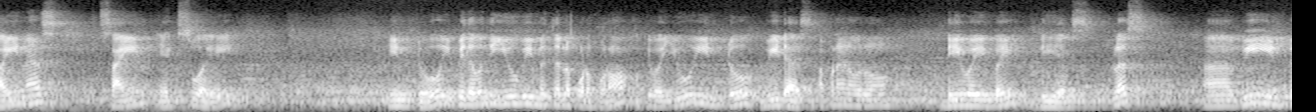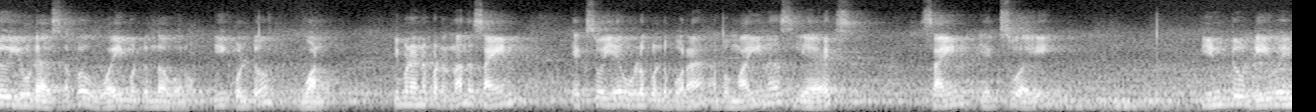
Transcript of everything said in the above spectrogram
minus sine x y into இப்போ இதை வந்து யூவி மெத்தடில் போட போகிறோம் ஓகேவா யூ இன்ட்டு வி டேஸ் அப்படின்னா என்ன வரும்? Dy by dx plus v into u dash அப்போ ஒய் மட்டும்தான் வரும். ஈக்குவல் டு ஒன் இப்போ நான் என்ன பண்ணுறேன்னா அந்த சைன் எக்ஸ் ஒய்யை உள்ளே கொண்டு போகிறேன் அப்போ minus x sine x y into dy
